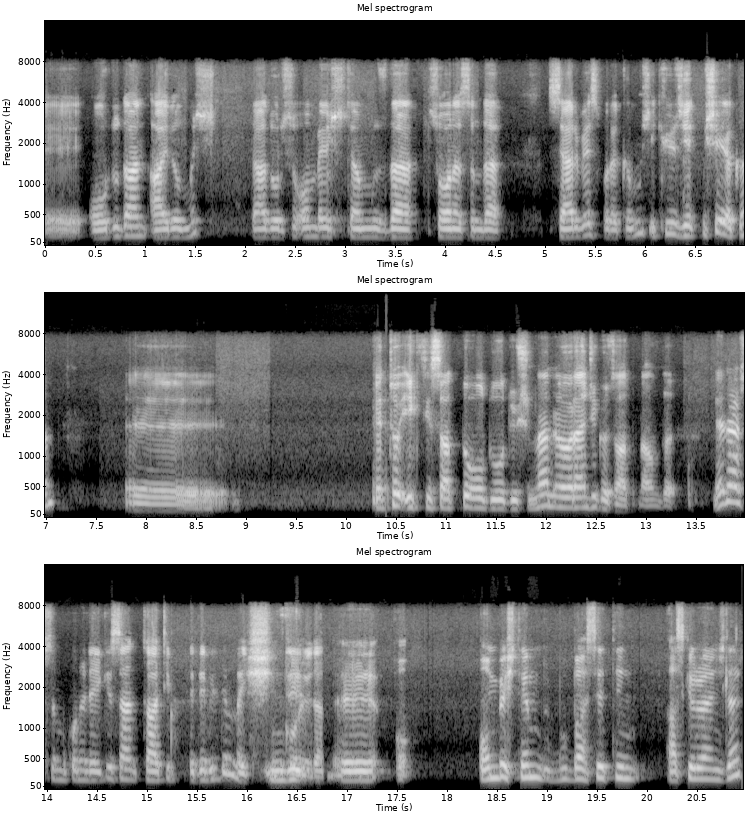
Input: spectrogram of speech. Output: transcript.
e, ordudan ayrılmış daha doğrusu 15 Temmuz'da sonrasında serbest bırakılmış 270'e yakın e, FETÖ iktisatlı olduğu düşünülen öğrenci gözaltına alındı. Ne dersin bu konuyla ilgili? Sen takip edebildin mi? Şimdi e, 15 Temmuz bu bahsettiğin asker öğrenciler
